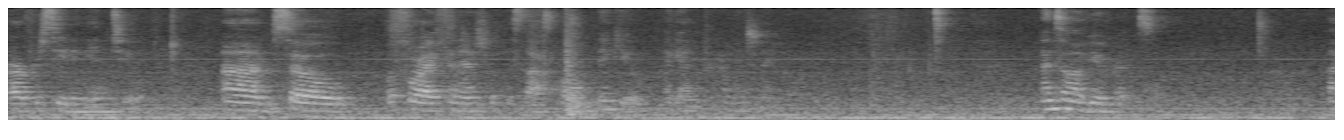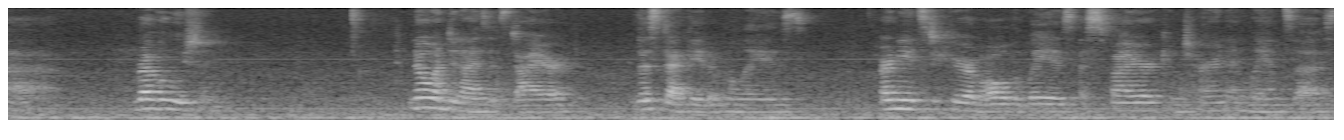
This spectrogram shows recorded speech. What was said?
are proceeding into. Um, so before I finish with this last poem, thank you again. And some of you have this Uh, revolution. No one denies its dire, this decade of malaise. Our needs to hear of all the ways aspire can turn and lance us.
